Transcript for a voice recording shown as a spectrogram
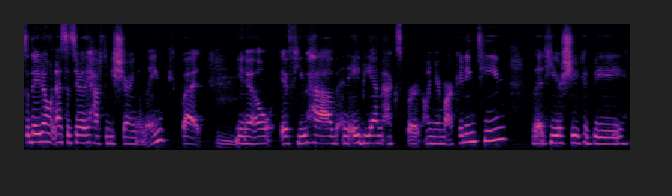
So they don't necessarily have to be sharing a link, but mm. you know, if you have an ABM expert on your marketing team, that he or she could be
